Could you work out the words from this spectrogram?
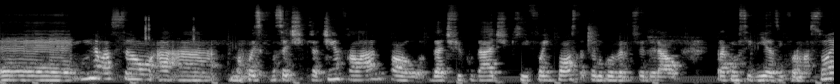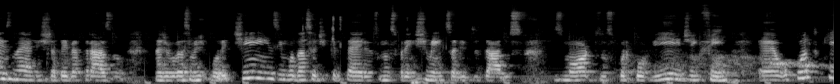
É, em relação a, a, uma coisa que você já tinha falado, Paulo, da dificuldade que foi imposta pelo governo federal para conseguir as informações, né? A gente já teve atraso na divulgação de boletins e mudança de critérios nos preenchimentos ali dos dados dos mortos por Covid, enfim. É, o quanto que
